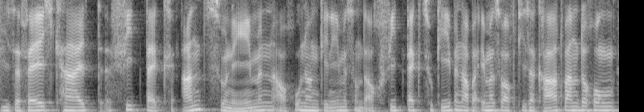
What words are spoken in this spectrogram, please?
Diese Fähigkeit, Feedback anzunehmen, auch Unangenehmes und auch Feedback zu geben, aber immer so auf dieser Gratwanderung.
